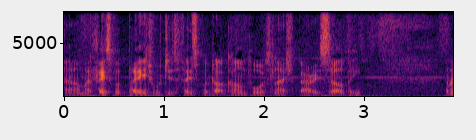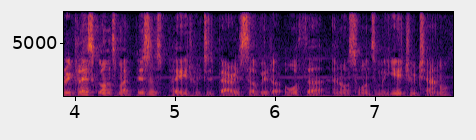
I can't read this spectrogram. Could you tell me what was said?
Uh, my Facebook page, which is facebook.com forward slash Barry Selby. The replays go onto my business page, which is barryselby.author, and also onto my YouTube channel,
